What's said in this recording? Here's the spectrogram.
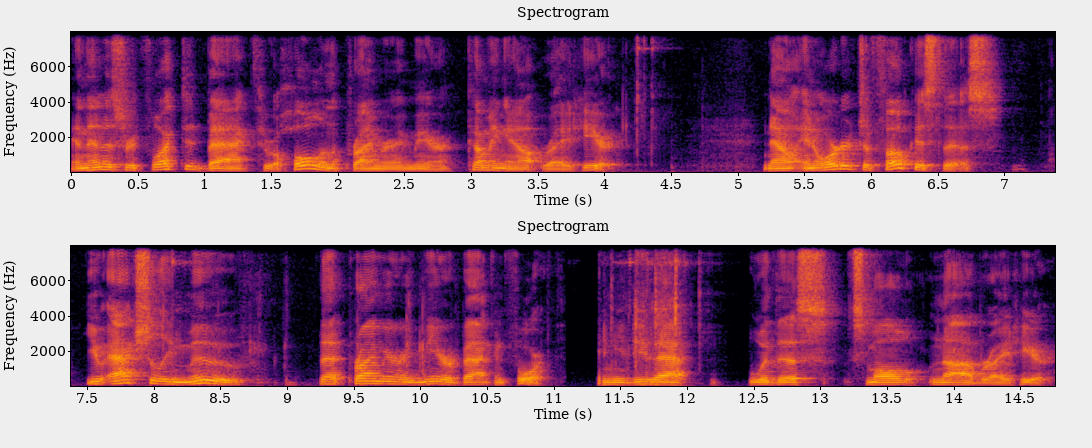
and then is reflected back through a hole in the primary mirror coming out right here. Now, in order to focus this, you actually move that primary mirror back and forth. And you do that with this small knob right here.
